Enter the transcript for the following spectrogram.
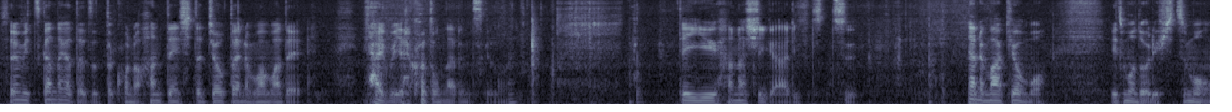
それ見つからなかったらずっとこの反転した状態のままでライブやることになるんですけどね。っていう話がありつつ、なのでまあ今日もいつも通り質問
